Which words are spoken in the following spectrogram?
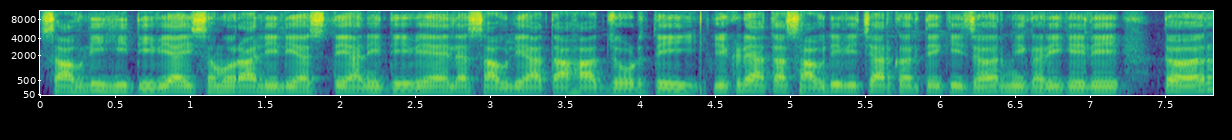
सावली ही देवी आई समोर आलेली असते आणि देवी आईला सावली आता हात जोडते. इकडे आता सावली विचार करते की जर मी घरी गेले तर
